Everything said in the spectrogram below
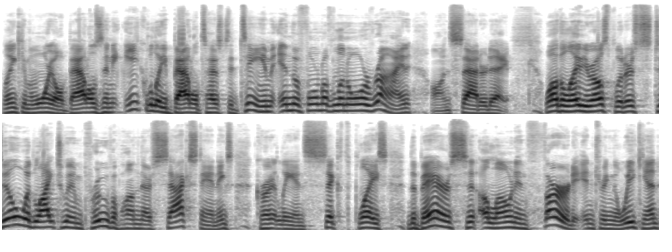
Lincoln Memorial battles an equally battle-tested team in the form of Lenoir-Rhyne on Saturday. While the Lady Rail Splitters still would like to improve upon their SAC standings, currently in sixth place, the Bears sit alone in third entering the weekend,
